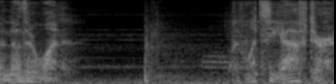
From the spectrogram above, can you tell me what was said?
Another one. But what's he after?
